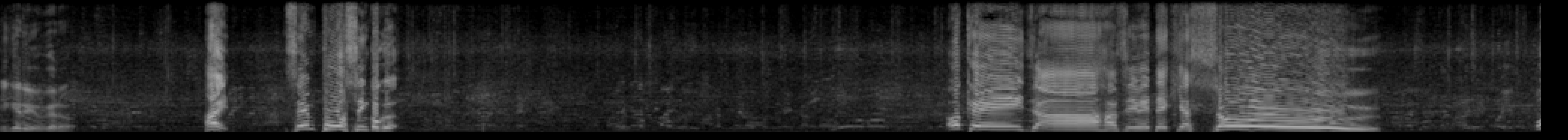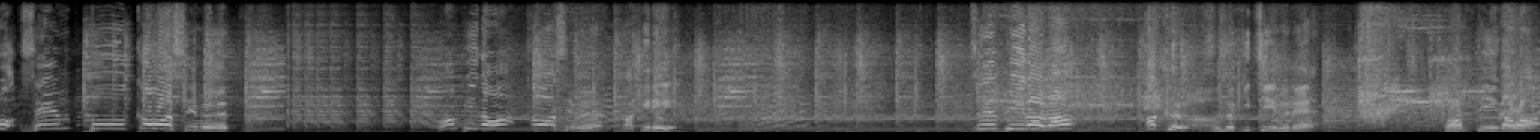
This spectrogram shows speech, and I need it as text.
いけるよいける。はい。先方は申告。オッケーじゃあ始めていきましょう。お先方川島 1P 側川島まきり 2P 側が白鈴木チームで。1P 側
